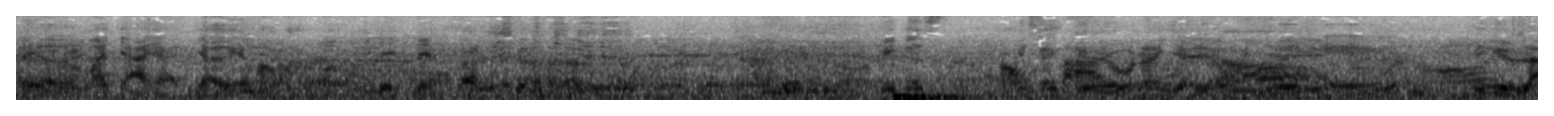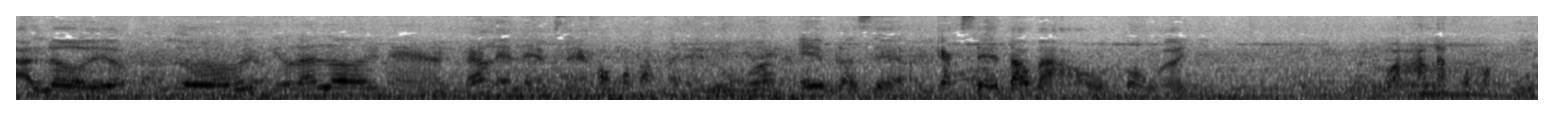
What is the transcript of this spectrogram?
thấy ơn quá trời à vợ em không mặt mừng cái việc nè. Coi cái cái không cái kiểu nó vậy đó quý vị Kiểu cái kiểu lạ lơi á. Ờ, cái kiểu lả lơi nè. đáng lẽ là em sẽ không có tập cái này luôn á. Em là sẽ cắt sẽ táo bạo còn à, quả là có mặt mừng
